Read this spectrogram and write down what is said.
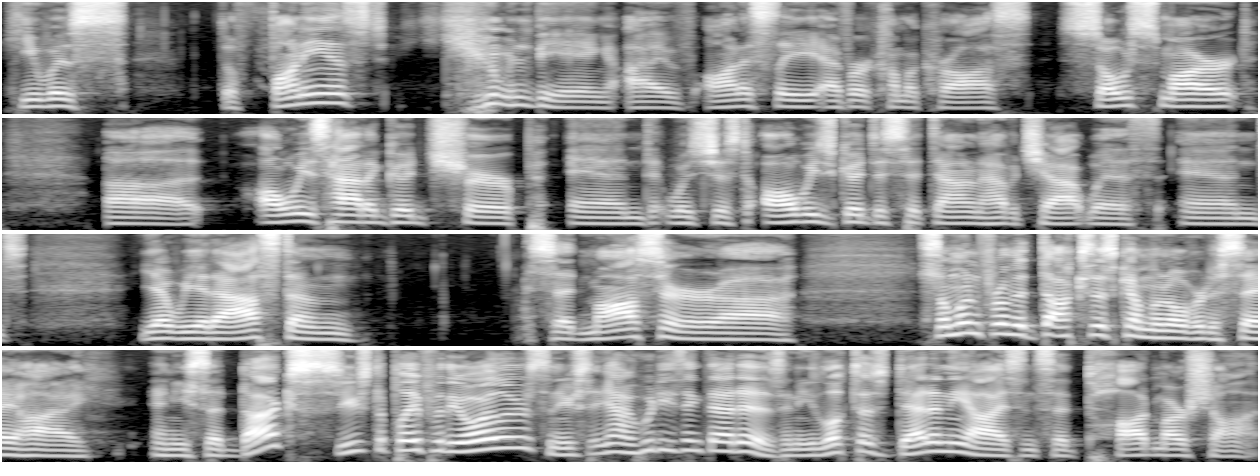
he was the funniest human being I've honestly ever come across. So smart, uh, always had a good chirp, and was just always good to sit down and have a chat with. And yeah, we had asked him, I said, Mosser, uh, someone from the Ducks is coming over to say hi. And he said, Ducks used to play for the Oilers. And he said, Yeah, who do you think that is? And he looked us dead in the eyes and said, Todd Marchant.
